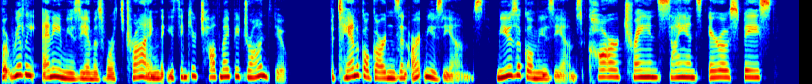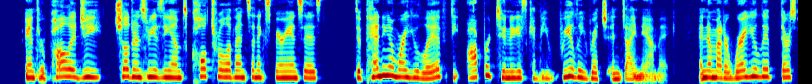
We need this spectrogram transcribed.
But really, any museum is worth trying that you think your child might be drawn to. Botanical gardens and art museums, musical museums, car, train, science, aerospace, anthropology, children's museums, cultural events and experiences. Depending on where you live, the opportunities can be really rich and dynamic. And no matter where you live, there's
